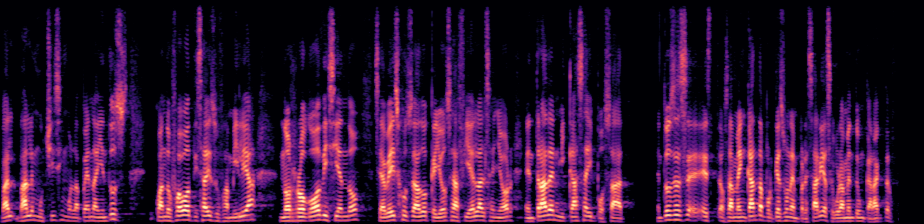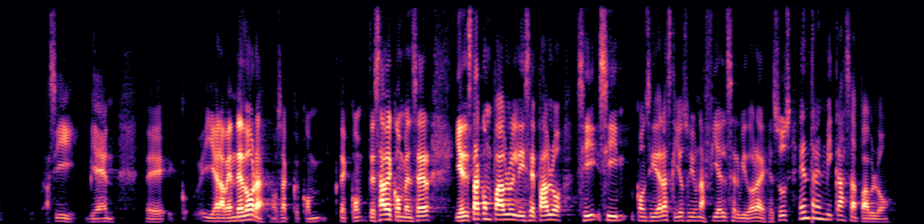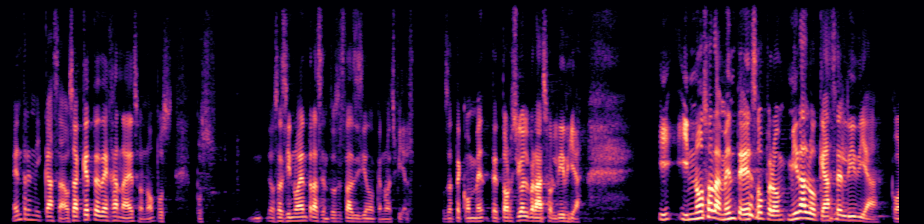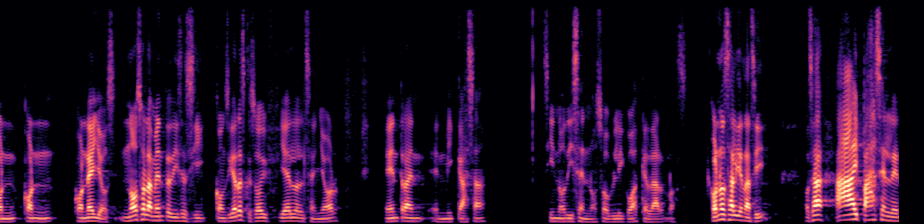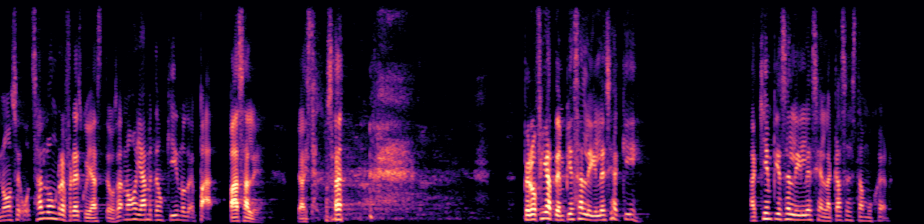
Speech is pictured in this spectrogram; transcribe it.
Vale, muchísimo la pena. Y entonces, cuando fue bautizada y su familia, nos rogó diciendo, si habéis juzgado que yo sea fiel al Señor, entrad en mi casa y posad. Entonces, eh, o sea, me encanta porque es una empresaria, seguramente un carácter así, bien, eh, y era vendedora, o sea, te, sabe convencer. Y está con Pablo y le dice, Pablo, si, si consideras que yo soy una fiel servidora de Jesús, entra en mi casa, Pablo, entra en mi casa. O sea, ¿qué te dejan a eso, no? Pues, pues, o sea, si no entras, entonces estás diciendo que no es fiel. O sea, te, torció el brazo Lidia. Y, no solamente eso, pero mira lo que hace Lidia con, con, con, ellos. No solamente dice, si consideras que soy fiel al Señor, entra en, en mi casa, sino dice, nos obligó a quedarnos. ¿Conoce a alguien así? O sea, ay, pásenle, no sé, salga un refresco, ya o sea, no, ya me tengo que ir, no pásale. Ya está, o sea. Pero fíjate, empieza la iglesia aquí. Aquí empieza la iglesia, en la casa de esta mujer.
